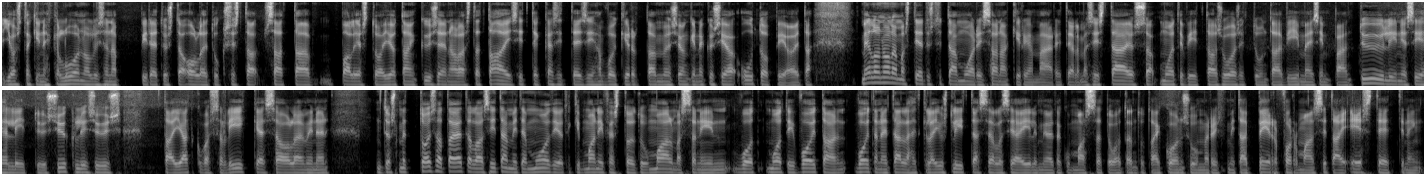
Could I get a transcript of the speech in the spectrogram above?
jostakin ehkä luonnollisena pidetystä oletuksista saattaa paljastua jotain kyseenalaista tai sitten käsitteisiin voi kirjoittaa myös jonkinnäköisiä utopioita. Meillä on olemassa tietysti tämä muodin sanakirjamääritelmä, siis tämä, jossa muoti viittaa suosittuun tai viimeisimpään tyyliin ja siihen liittyy syklisyys tai jatkuvassa liikkeessä oleminen. Mutta jos me toisaalta ajatellaan sitä, miten muoti jotenkin manifestoituu maailmassa, niin muotiin voitaan, voitaneen tällä hetkellä just liittää sellaisia ilmiöitä kuin massatuotanto tai konsumerismi tai performanssi tai esteettinen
